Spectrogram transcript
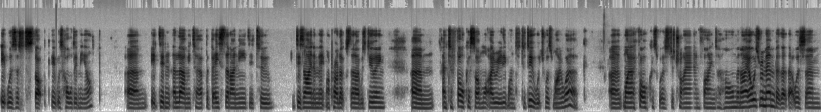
it was a stop. It was holding me up. Um, it didn't allow me to have the base that I needed to design and make my products that I was doing, um, and to focus on what I really wanted to do, which was my work. Uh, my focus was to try and find a home, and I always remember that that was um,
